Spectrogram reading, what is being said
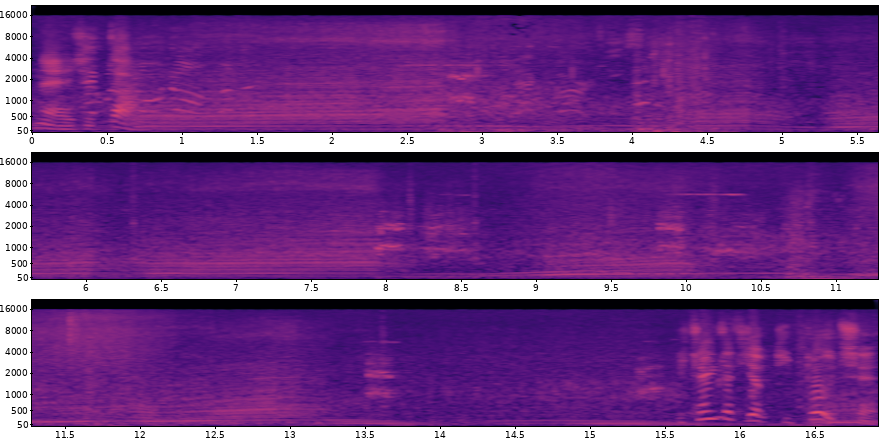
Nee, hij zit daar. Denk dat hij op die boot zit.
